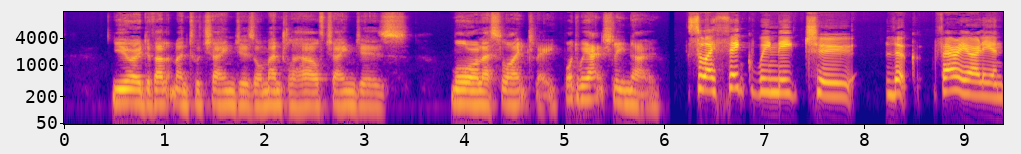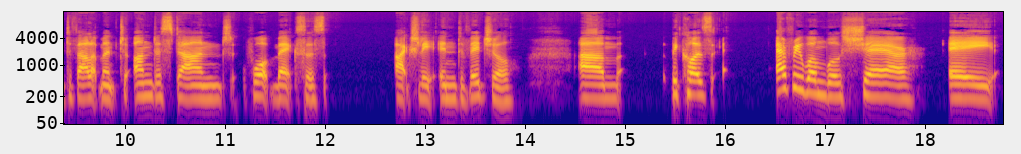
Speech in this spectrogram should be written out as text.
neurodevelopmental changes or mental health changes more or less likely? What do we actually know? So I think we need to look very early in development to understand what makes us actually individual. Um, because everyone will share a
